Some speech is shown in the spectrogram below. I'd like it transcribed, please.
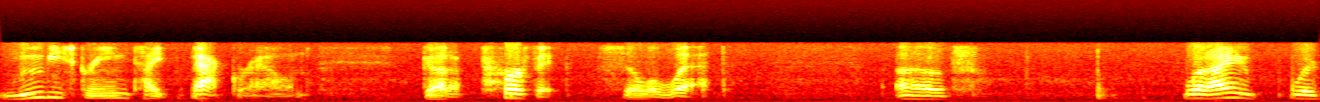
movie screen type background got a perfect silhouette of what I would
